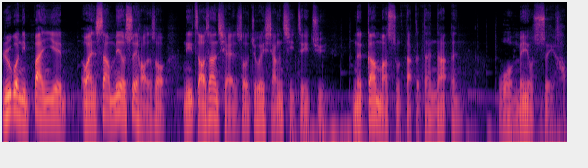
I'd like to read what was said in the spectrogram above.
如果你半夜晚上没有睡好的时候，你早上起来的时候就会想起这句：那干嘛说大个蛋那嗯，我没有睡好。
